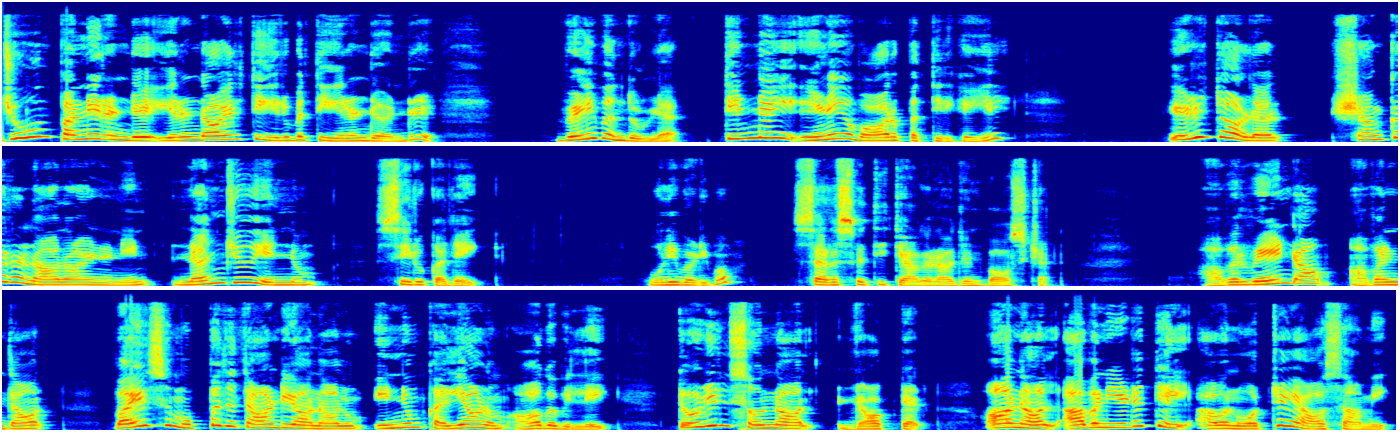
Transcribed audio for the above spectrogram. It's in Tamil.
ஜூன் பன்னிரண்டு இரண்டாயிரத்தி இருபத்தி இரண்டு அன்று வெளிவந்துள்ள திண்ணை இணைய வார பத்திரிகையில் எழுத்தாளர் சங்கர நாராயணனின் நஞ்சு என்னும் சிறுகதை. ஒளிவடிவம் சரஸ்வதி தியாகராஜன் பாஸ்டன். அவர் வேண்டாம் அவன்தான். வயசு முப்பது தாண்டியானாலும் இன்னும் கல்யாணம் ஆகவில்லை. தொழில் சொன்னால் டாக்டர். ஆனால் அவன் இடத்தில் அவன் ஒற்றை ஆசாமி.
